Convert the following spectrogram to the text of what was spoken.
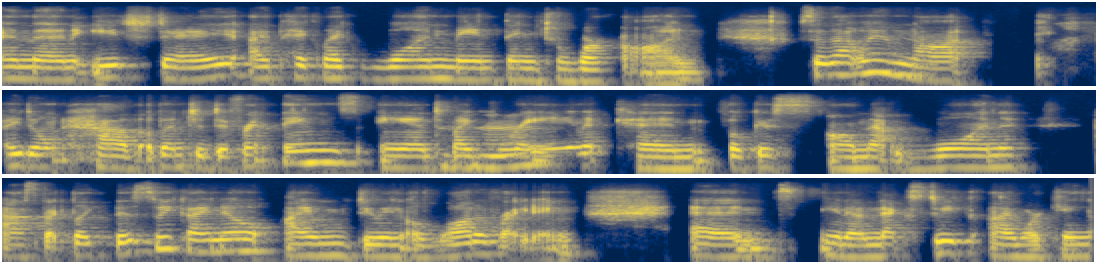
And then each day i pick like one main thing to work on. So that way i'm not i don't have a bunch of different things and my mm-hmm. brain can focus on that one aspect. Like this week i know i'm doing a lot of writing. And you know next week i'm working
